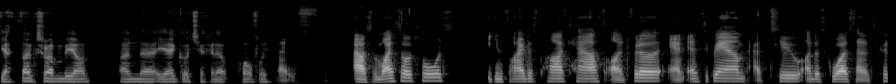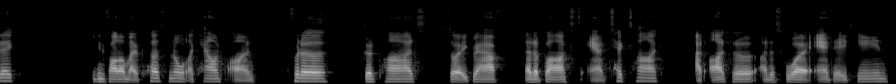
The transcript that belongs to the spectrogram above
yeah, thanks for having me on, and uh, yeah, go check it out. Hopefully, nice. As for my socials, you can find this podcast on Twitter and Instagram at two underscore sentence critic. You can follow my personal accounts on Twitter, Goodpods, Storygraph, Letterboxd, and TikTok at Arthur underscore ant18.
